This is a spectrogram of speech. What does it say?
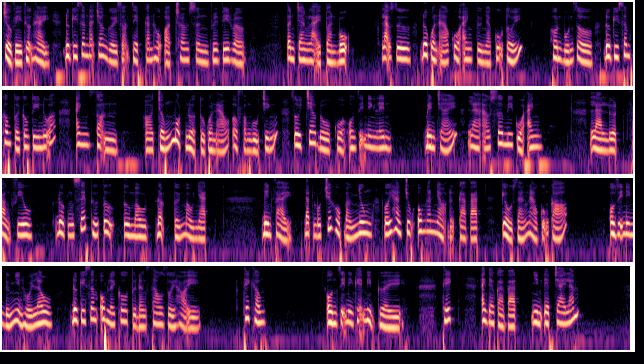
Trở về Thượng Hải, Đường Kỳ Sâm đã cho người dọn dẹp căn hộ ở Thompson River. Tân trang lại toàn bộ. Lão Dư đưa quần áo của anh từ nhà cũ tới. Hơn 4 giờ, Đường Kỳ Sâm không tới công ty nữa. Anh dọn ờ, uh, chống một nửa tủ quần áo ở phòng ngủ chính, rồi treo đồ của ôn dĩ ninh lên. Bên trái là áo sơ mi của anh. Là lượt phẳng phiu, được xếp thứ tự từ màu đậm tới màu nhạt. Bên phải đặt một chiếc hộp bằng nhung với hàng chục ôm ngăn nhỏ đựng cà vạt, kiểu dáng nào cũng có. Ô Dĩ Ninh đứng nhìn hồi lâu, đường kỳ sâm ôm lấy cô từ đằng sau rồi hỏi Thích không? Ôn Dĩ Ninh khẽ mỉm cười Thích, anh đeo cà vạt, nhìn đẹp trai lắm.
